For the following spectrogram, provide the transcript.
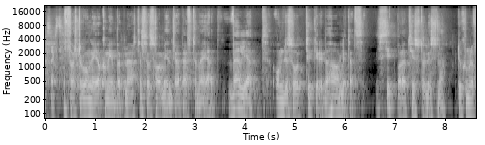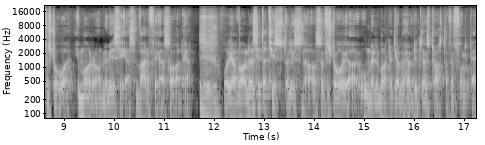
exakt. Och första gången jag kom in på ett möte så sa min terapeut till mig att välj att, om du så tycker det är behagligt, att sitt bara tyst och lyssna. Du kommer att förstå imorgon när vi ses varför jag sa det. Och jag valde att sitta tyst och lyssna och så förstår jag omedelbart att jag behövde inte ens prata för folk där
